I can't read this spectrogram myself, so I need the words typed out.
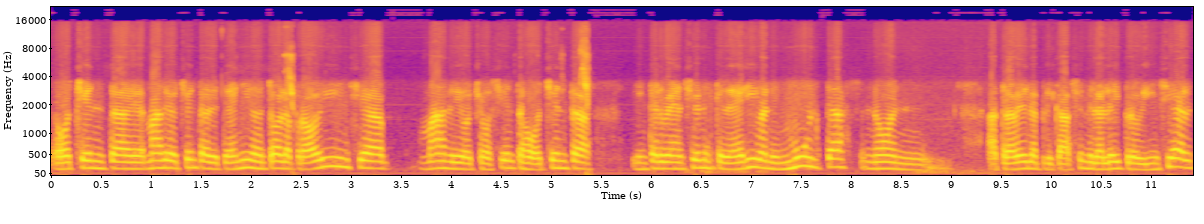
80, más de 80 detenidos en toda la provincia, más de 880 intervenciones que derivan en multas, no en, a través de la aplicación de la ley provincial.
